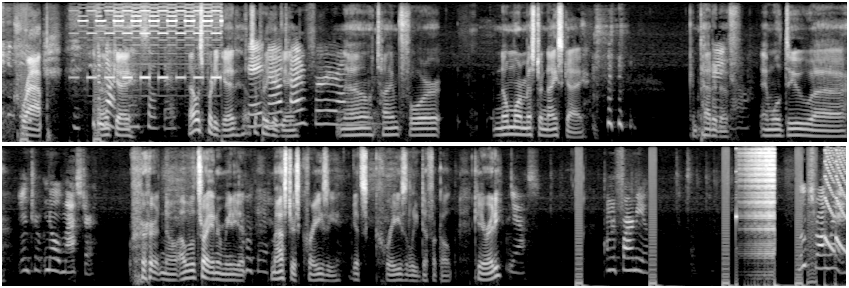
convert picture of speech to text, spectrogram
Crap. Okay. so. That was pretty good. That was a pretty good game. time for. Um, Now, time for no more Mr. Nice Guy. Competitive. And we'll do. uh Inter- no, master. no, I will try intermediate. Okay. Master's crazy. It gets crazily difficult. Okay, you ready? Yes. I'm gonna farm you. Oops, wrong way.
